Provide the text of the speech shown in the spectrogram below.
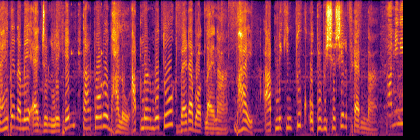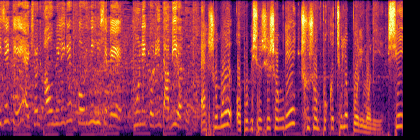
নাহিদা নামে একজন লেখেন তারপরও ভালো আপনার মতো বেড়া বদলায় না। ভাই আপনি কিন্তু অপু বিশ্বাসের ফ্যান না। আমি নিজেকে একজন আওয়ামী লীগের কর্মী হিসেবে মনে করি দাবিও করি। একসময় অপু বিশ্বাসের সঙ্গে সুসম্পর্ক ছিল পরিমণি। সেই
